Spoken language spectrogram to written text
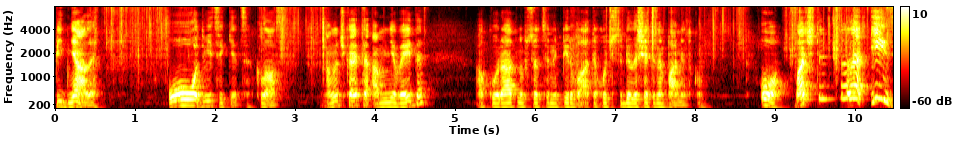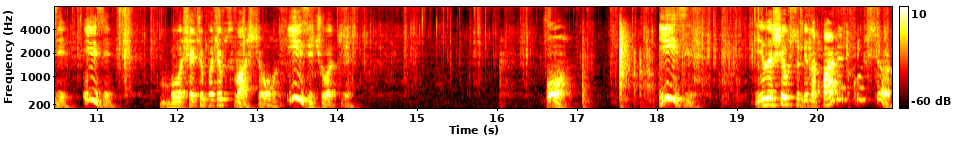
Підняли. О, дивіться, яке це. Клас. А ну чекайте, а мені вийде? Акуратно все це не пірвати. Хочу собі лишити на пам'ятку. О, бачите? Але easy, easy. Бо ще чупа-чупс важче. О, easy, чуваки. О! Easy. І лишив собі на пам'ятку, все.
